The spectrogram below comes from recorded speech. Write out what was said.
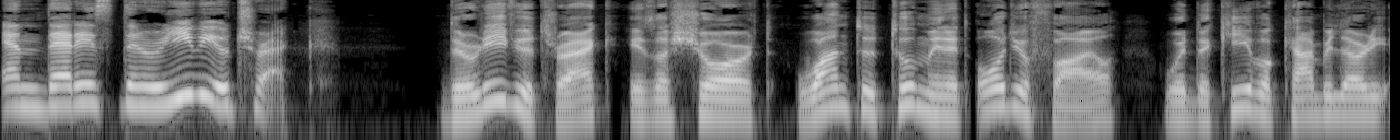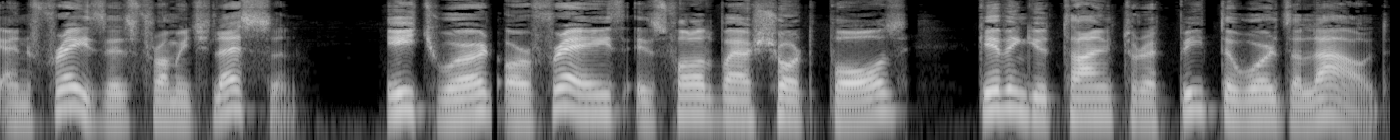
and that is the review track. The review track is a short 1 to 2 minute audio file with the key vocabulary and phrases from each lesson. Each word or phrase is followed by a short pause, giving you time to repeat the words aloud.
